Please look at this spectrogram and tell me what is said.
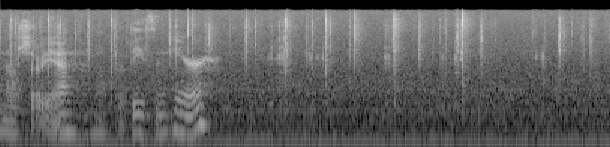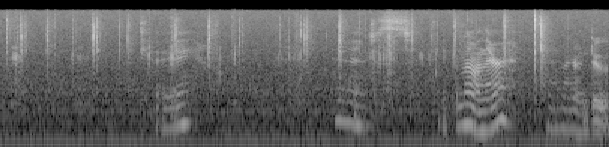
And I'll show you. I'll put these in here. on there. And we're gonna do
